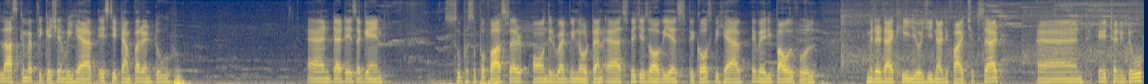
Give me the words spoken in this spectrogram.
last game application we have is the Temple 2 and that is again super super faster on the Redmi Note 10s which is obvious because we have a very powerful MediaTek Helio G95 chipset and A32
